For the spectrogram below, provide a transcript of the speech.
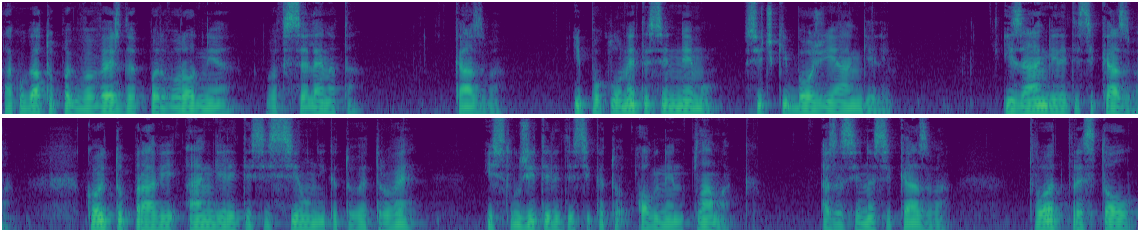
А когато пък въвежда първородния в Вселената, казва И поклонете се нему, всички Божии ангели. И за ангелите си казва Който прави ангелите си силни като ветрове и служителите си като огнен пламък. А за сина си казва Твоят престол,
